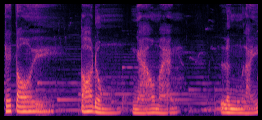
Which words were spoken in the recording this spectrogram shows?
Cái tôi to đùng ngạo mạn, lừng lẫy,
